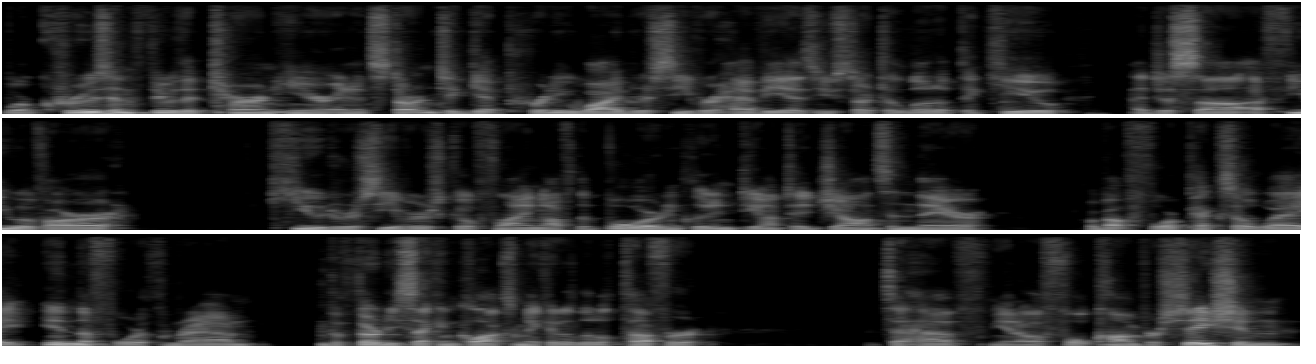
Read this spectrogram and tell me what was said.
We're cruising through the turn here, and it's starting to get pretty wide receiver heavy as you start to load up the queue. I just saw a few of our queued receivers go flying off the board, including Diontae Johnson there. We're about four picks away in the fourth round. The 30 second clocks make it a little tougher to have, you know, a full conversation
